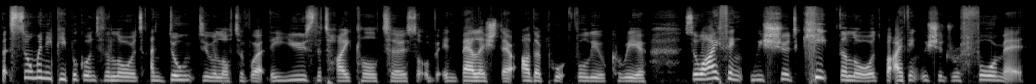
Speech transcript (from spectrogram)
But so many people go into the Lords and don't do a lot of work. They use the title to sort of embellish their other portfolio career. So I think we should keep the Lord, but I think we should reform it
